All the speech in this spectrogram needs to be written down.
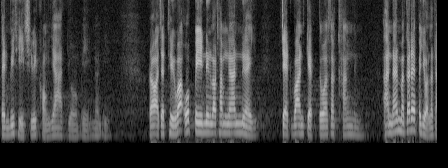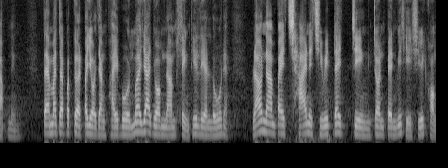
เป็นวิถีชีวิตของญาติโยมเองนั่นเองเราอาจจะถือว่าโอ้ปีหนึ่งเราทำงานเหนื่อยเจ็ดวันเก็บตัวสักครั้งหนึ่งอันนั้นมันก็ได้ประโยชน์ระดับหนึ่งแต่มันจะเกิดประโยชน์อย่างไพบูรณ์เมื่อญาติโยมนำสิ่งที่เรียนรู้เนี่ย แล้วนำไปใช้ในชีวิตได้จริง จนเป็นวิถีชีวิตของ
